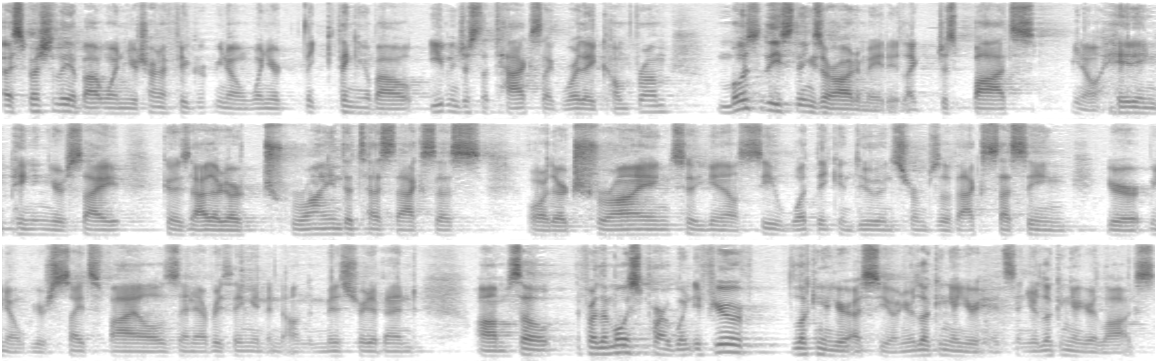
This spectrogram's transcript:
especially about when you're trying to figure, you know, when you're th thinking about even just attacks, like where they come from, most of these things are automated, like just bots, you know, hitting, pinging your site, because either they're trying to test access or they're trying to, you know, see what they can do in terms of accessing your, you know, your site's files and everything in, in, on the administrative end. Um, so for the most part, when, if you're looking at your SEO and you're looking at your hits and you're looking at your logs,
